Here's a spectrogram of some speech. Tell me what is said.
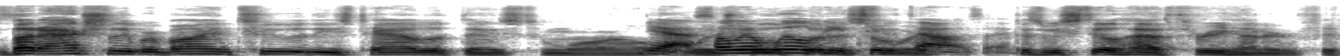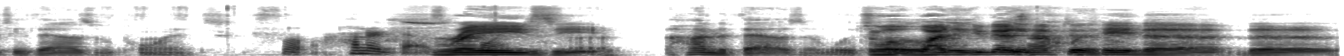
But actually, we're buying two of these tablet things tomorrow. yeah, which so it will put be us two over because we still have three hundred and fifty thousand points. So hundred thousand. Crazy. Hundred thousand. Which Well, why did you guys e- have to pay the the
